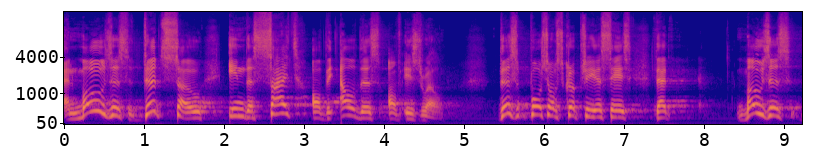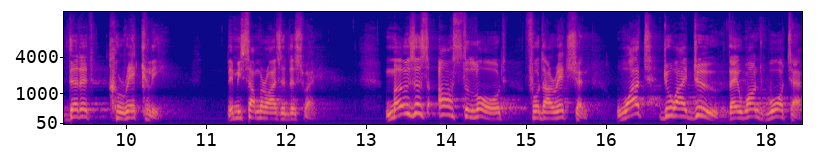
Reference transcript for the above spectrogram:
And Moses did so in the sight of the elders of Israel. This portion of scripture here says that Moses did it correctly. Let me summarize it this way Moses asked the Lord for direction. What do I do? They want water.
